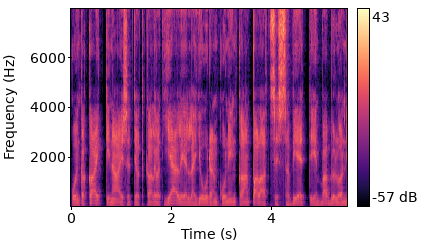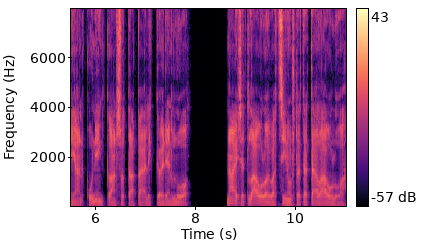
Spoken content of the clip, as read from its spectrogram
kuinka kaikki naiset, jotka olivat jäljellä Juudan kuninkaan palatsissa, viettiin Babylonian kuninkaan sotapäälliköiden luo. Naiset lauloivat sinusta tätä laulua.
